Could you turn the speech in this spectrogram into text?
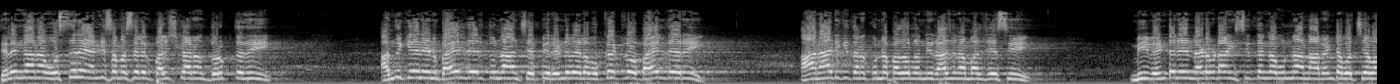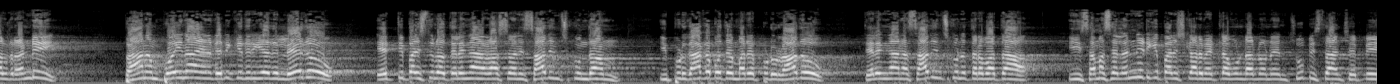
తెలంగాణ వస్తేనే అన్ని సమస్యలకు పరిష్కారం దొరుకుతుంది. అందుకే నేను బయలుదేరుతున్నా అని చెప్పి రెండు వేల ఒకటిలో బయలుదేరి ఆనాటికి తనకున్న పదవులన్నీ రాజీనామాలు చేసి మీ వెంటనే నడవడానికి సిద్ధంగా ఉన్నా నా వెంట వచ్చే వాళ్ళు రండి. ప్రాణం పోయినా ఆయన వెనక్కి తిరిగేది లేదు. ఎట్టి పరిస్థితుల్లో తెలంగాణ రాష్ట్రాన్ని సాధించుకుందాం. ఇప్పుడు కాకపోతే మరెప్పుడు రాదు. తెలంగాణ సాధించుకున్న తర్వాత ఈ సమస్యలన్నిటికీ పరిష్కారం ఎట్లా ఉండాలో నేను చూపిస్తా అని చెప్పి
